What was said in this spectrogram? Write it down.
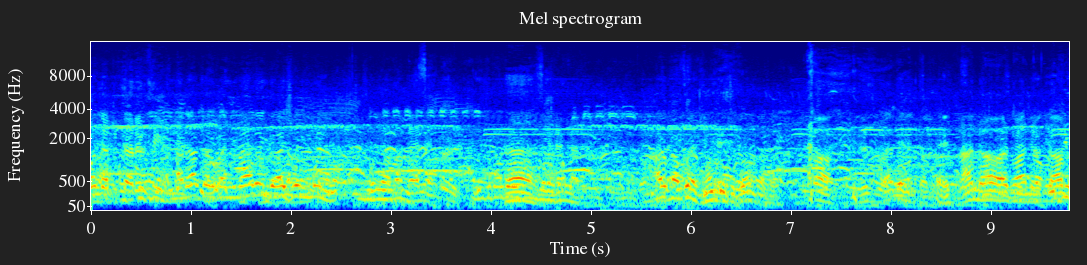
Ngoja tukaribu. Yaani hawa watu wamekaa hapo.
